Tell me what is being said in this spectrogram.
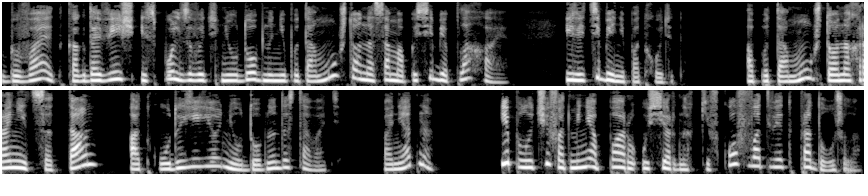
Бывает, когда вещь использовать неудобно не потому, что она сама по себе плохая или тебе не подходит, а потому, что она хранится там, откуда ее неудобно доставать. Понятно? И, получив от меня пару усердных кивков в ответ, продолжила.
